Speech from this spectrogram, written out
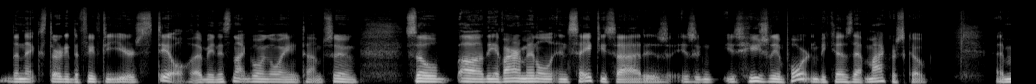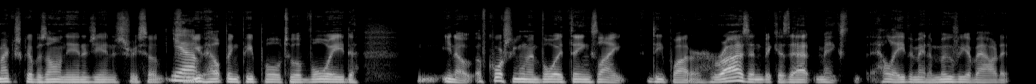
the next 30 to 50 years still. I mean, it's not going away anytime soon. So uh, the environmental and safety side is, is, is hugely important because that microscope, that microscope is on the energy industry. So, Yeah. so you helping people to avoid, you know, of course we want to avoid things like Deepwater Horizon because that makes hell. They even made a movie about it.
